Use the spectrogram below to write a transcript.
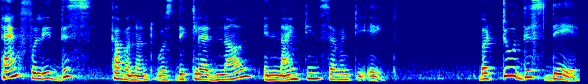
Thankfully, this covenant was declared null in 1978. But to this day,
